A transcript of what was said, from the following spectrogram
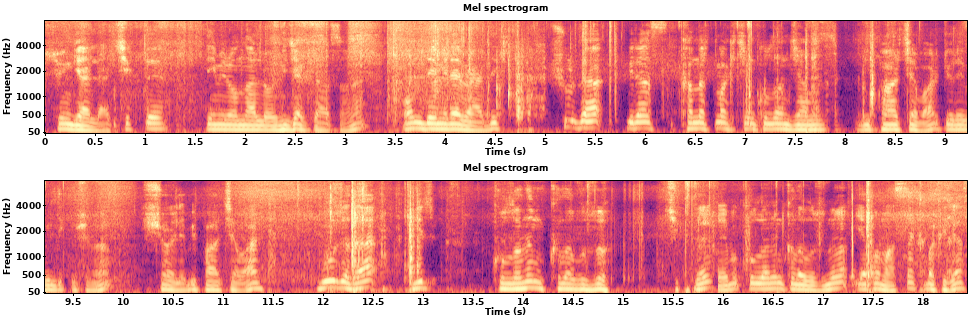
süngerler çıktı. Demir onlarla oynayacak daha sonra. Onu demire verdik. Şurada biraz kanırtmak için kullanacağımız bir parça var. Görebildik mi şunu? Şöyle bir parça var. Burada da bir kullanım kılavuzu çıktı. E, bu kullanım kılavuzunu yapamazsak bakacağız.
